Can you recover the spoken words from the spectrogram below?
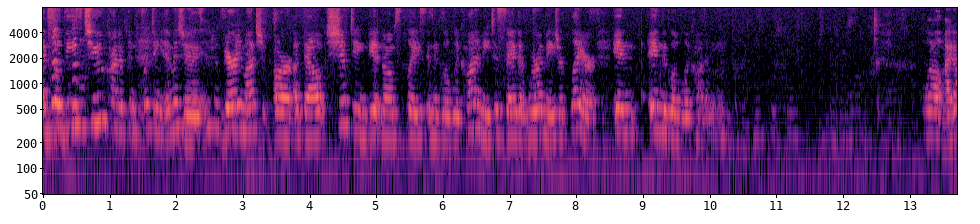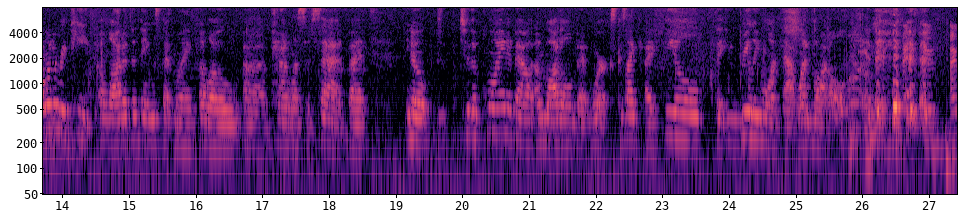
And so these two kind of conflicting images very much are about shifting Vietnam's place in the global economy to say that we're a major player in, in the global economy. Well, I don't want to repeat a lot of the things that my fellow uh, panelists have said, but, you know, to the point about a model that works, because I, I feel that you really want that one model. And- I just, I, I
